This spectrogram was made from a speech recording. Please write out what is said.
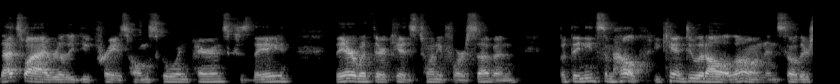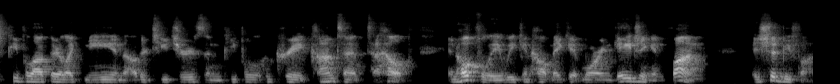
that's why i really do praise homeschooling parents because they they are with their kids 24 7 but they need some help you can't do it all alone and so there's people out there like me and other teachers and people who create content to help and hopefully we can help make it more engaging and fun it should be fun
